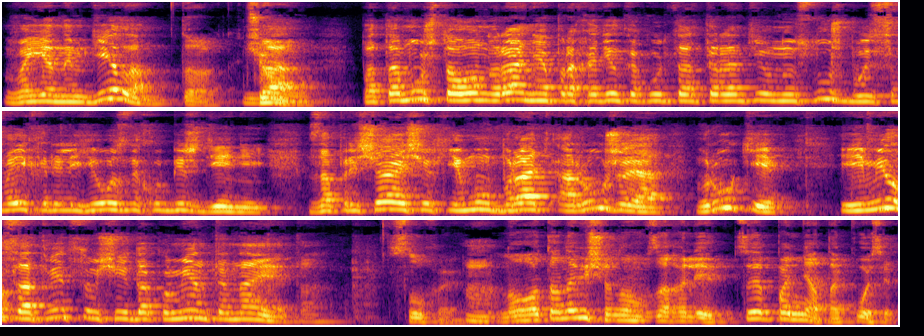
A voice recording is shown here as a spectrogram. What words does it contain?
военным делом, Так. Да. Чому? потому что он ранее проходил какую-то альтернативную службу из своих религиозных убеждений, запрещающих ему брать оружие в руки и имел соответствующие документы на это. Слухай, А. ну от а навіщо нам взагалі? Це понятно, косить.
